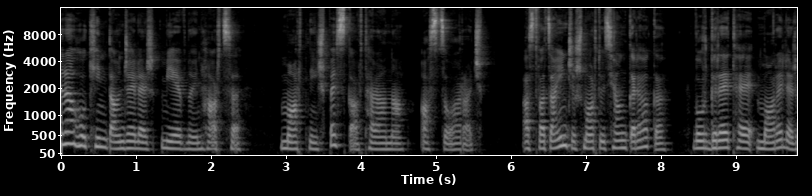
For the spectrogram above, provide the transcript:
Նրա հոգին տանջել էր միևնույն հարցը. մարդն ինչպես կարթարանա Աստծո առաջ։ Աստվածային ճշմարտության կրակը, որ գրեթե մարել էր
